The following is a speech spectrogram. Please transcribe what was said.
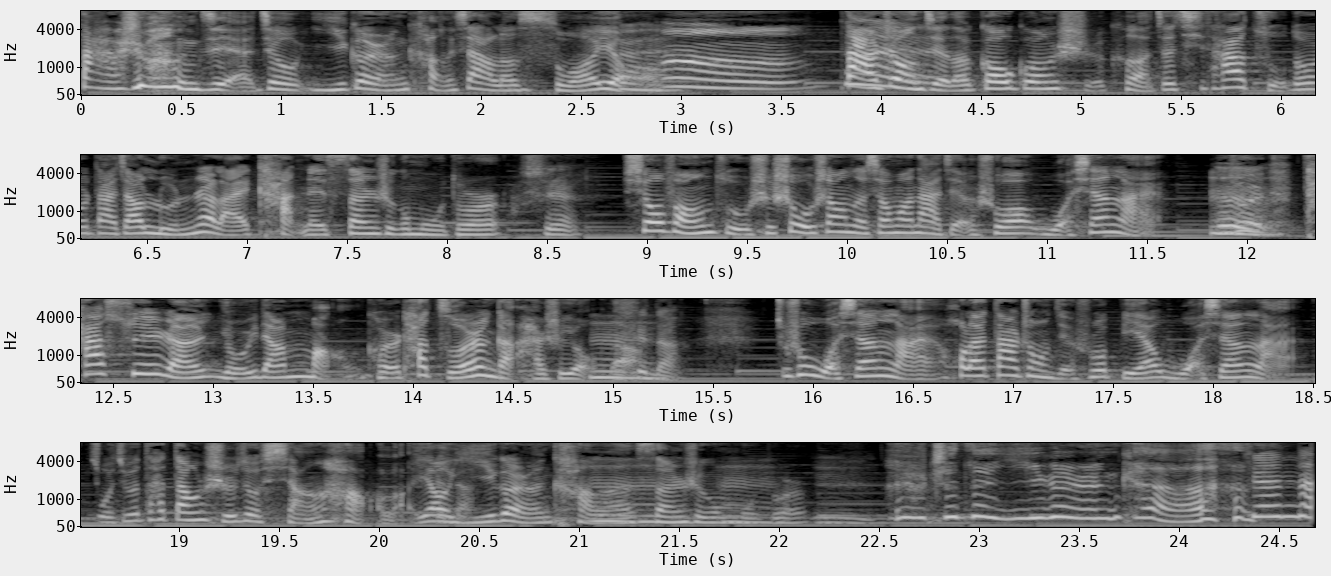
大壮姐就一个人扛下了所有。嗯，大壮姐的高光时刻，就其他组都是大家轮着来砍那三十个木墩儿。是消防组是受伤的消防大姐说：“我先来。”嗯就是她虽然有一点莽，可是她责任感还是有的。嗯是的，就说我先来。后来大壮姐说：“别，我先来。”我觉得她当时就想好了，要一个人砍完嗯三十个木墩儿。嗯，哎呦，真的一个人砍啊！真的，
